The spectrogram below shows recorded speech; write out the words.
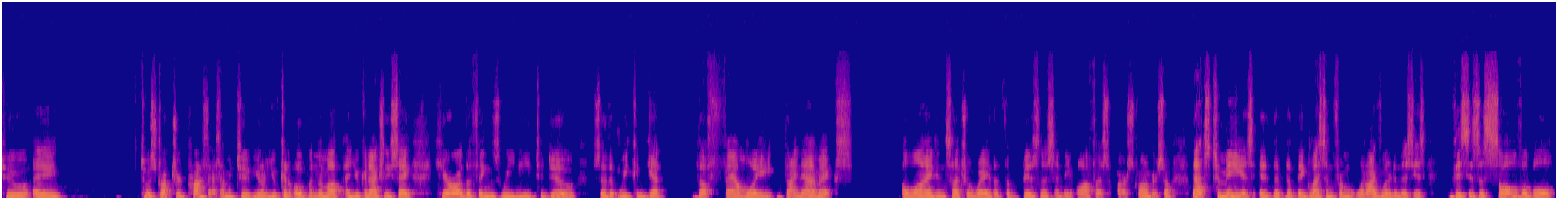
to a to a structured process. I mean, to you know, you can open them up and you can actually say, here are the things we need to do so that we can get the family dynamics aligned in such a way that the business and the office are stronger. So that's to me is, is the, the big lesson from what I've learned in this is this is a solvable.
